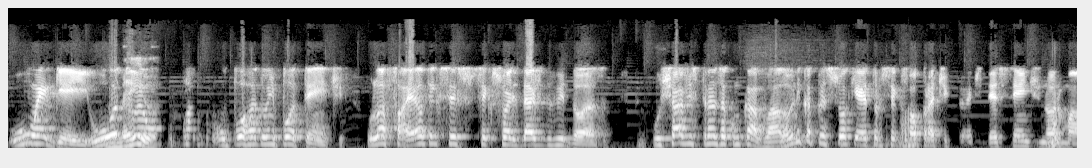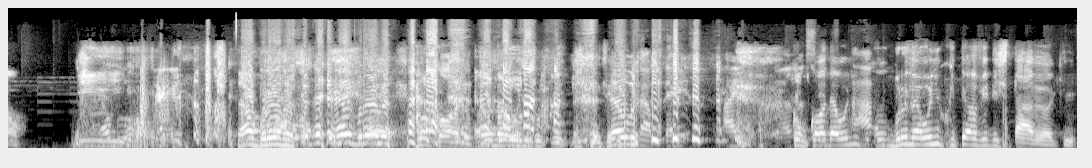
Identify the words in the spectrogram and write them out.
Um é gay, o outro Meio? é o, o porra do impotente. O Rafael tem que ser sexualidade duvidosa. O Chaves transa com cavalo. A única pessoa que é heterossexual praticante, decente, normal. E É o Bruno. É o Bruno. Concordo, o Bruno é o único que. É o... Não, aí, Concordo, é o, único, o Bruno é o único que tem uma vida estável aqui.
